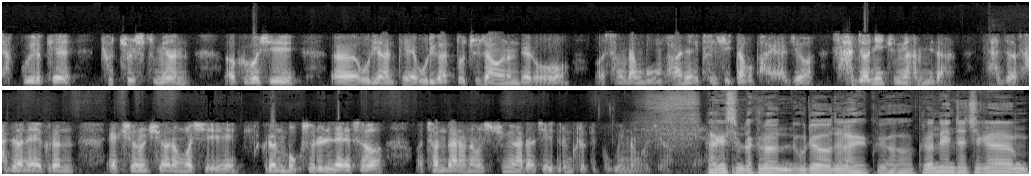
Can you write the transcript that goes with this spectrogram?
자꾸 이렇게 표출시키면 어, 그것이 어, 우리한테 우리가 또 주장하는 대로 어, 상당 부분 반영이 될 수 있다고 봐야죠. 사전이 중요합니다. 사전 사전에 그런 액션을 취하는 것이 그런 목소리를 내서 어, 전달하는 것이 중요하다. 저희들은 그렇게 보고 있는 거죠. 알겠습니다. 그런 우려는 알겠고요. 그런데 이제 지금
